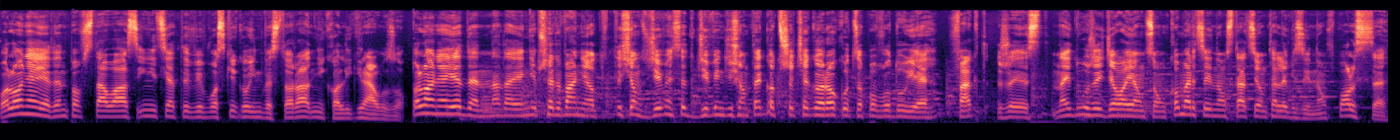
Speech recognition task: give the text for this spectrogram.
Polonia 1 powstała z inicjatywy włoskiego inwestora Nicoli Grauso. Polonia 1 nadaje nieprzerwanie od 1993 roku, co powoduje fakt, że jest najdłużej działającą komercyjną stacją telewizyjną w Polsce.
